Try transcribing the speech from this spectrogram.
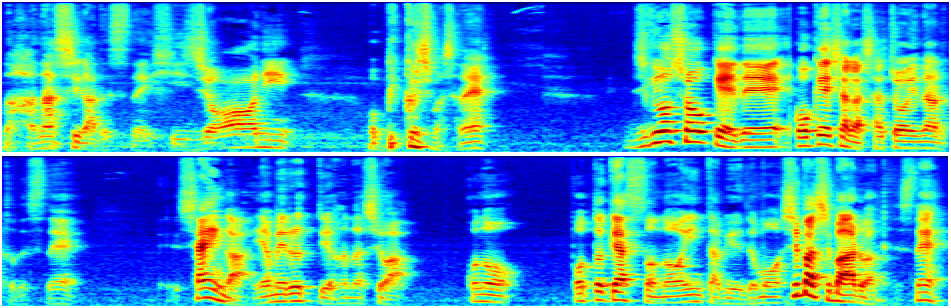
の話がですね、非常にびっくりしましたね。事業承継で後継者が社長になるとですね、社員が辞めるっていう話は、この、ポッドキャストのインタビューでもしばしばあるわけですね。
